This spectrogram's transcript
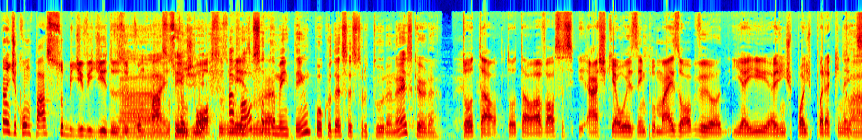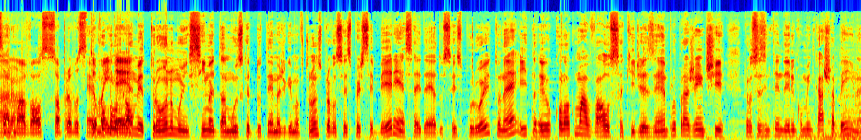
Não, de compassos subdivididos, ah, de compassos entendi. compostos a mesmo. A valsa né? também tem um pouco dessa estrutura, né, esquerda? Total, total. A valsa, acho que é o exemplo mais óbvio, e aí a gente pode pôr aqui na edição Claro. uma valsa só pra você É, ter eu uma vou colocar ideia. um metrônomo em cima da música do tema de Game of Thrones pra vocês perceberem essa ideia do 6x8, né? E eu coloco uma valsa aqui de exemplo pra gente, para vocês entenderem como encaixa bem, né?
